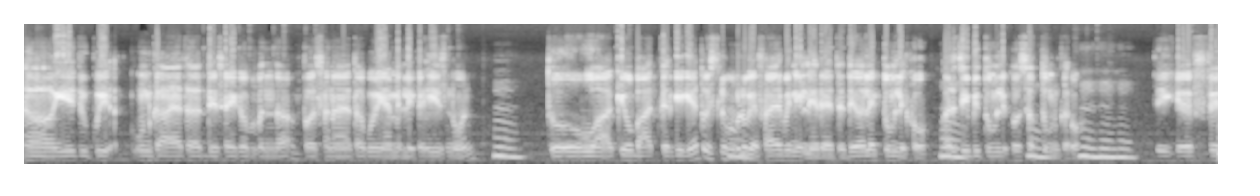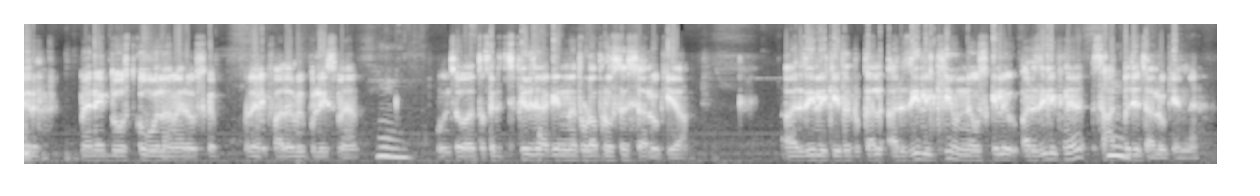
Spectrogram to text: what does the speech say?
ये जो कोई उनका आया था देसाई का बंदा पर्सन आया था कोई एमएलए का ही इज़ नोन हम्म। तो वो आके वो बात करके गया तो इसलिए वो लोग एफ़ भी नहीं ले रहे थे। देवर लाइक तुम लिखो अर्जी भी तुम लिखो सब तुम करो. हम्म हम्म ठीक है फिर मैंने एक दोस्त को बोला मेरे उसके मेरे फादर भी पुलिस में है। हम्म। उनसे हुआ तो फिर फिर जाके इन्होंने थोड़ा प्रोसेस चालू किया। अर्जी लिखी फिर कल अर्जी लिखी उनने उसके लिए अर्जी लिखने सात बजे चालू किया हम्म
